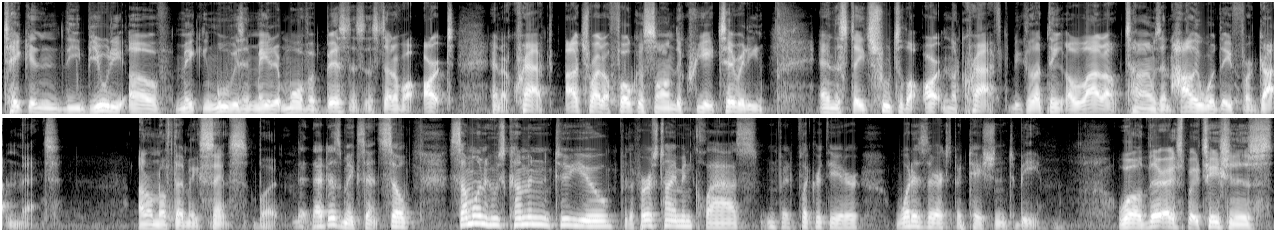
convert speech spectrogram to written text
taken the beauty of making movies and made it more of a business instead of an art and a craft. I try to focus on the creativity and to stay true to the art and the craft because I think a lot of times in Hollywood they've forgotten that. I don't know if that makes sense, but That, that does make sense. So, someone who's coming to you for the first time in class in Fl- Flickr Theater, what is their expectation to be? Well, their expectation is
